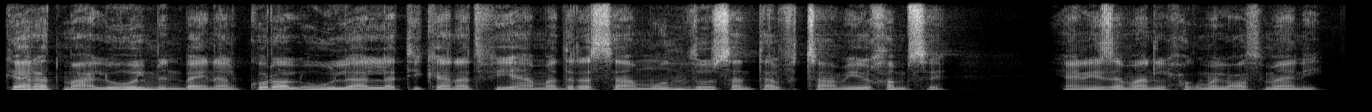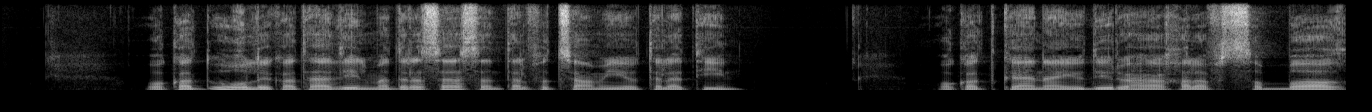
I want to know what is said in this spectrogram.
كانت معلول من بين القرى الأولى التي كانت فيها مدرسة منذ سنة 1905 يعني زمن الحكم العثماني. وقد أغلقت هذه المدرسة سنة 1930 وقد كان يديرها خلف الصباغ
